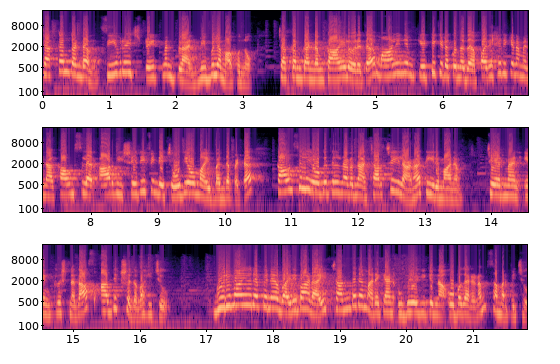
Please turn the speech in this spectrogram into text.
ചക്കം കണ്ടം സീവറേജ് ട്രീറ്റ്മെന്റ് പ്ലാൻ വിപുലമാക്കുന്നു. ചക്കം കണ്ടം കായലോരത്ത് മാലിന്യം കെട്ടിക്കിടക്കുന്നത് പരിഹരിക്കണമെന്ന കൗൺസിലർ ആർ വി ഷെരീഫിന്റെ ചോദ്യവുമായി ബന്ധപ്പെട്ട് കൗൺസിൽ യോഗത്തിൽ നടന്ന ചർച്ചയിലാണ് തീരുമാനം. ചെയർമാൻ എം കൃഷ്ണദാസ് അധ്യക്ഷത വഹിച്ചു. ഗുരുവായൂരപ്പന് വഴിപാടായി ചന്ദനം അരയ്ക്കാൻ ഉപയോഗിക്കുന്ന ഉപകരണം സമർപ്പിച്ചു.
